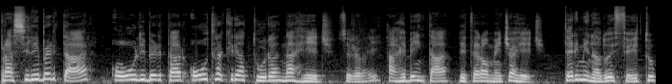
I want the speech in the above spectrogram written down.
para se libertar ou libertar outra criatura na rede, ou seja, vai arrebentar literalmente a rede, terminando o efeito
